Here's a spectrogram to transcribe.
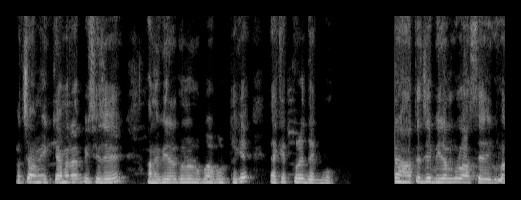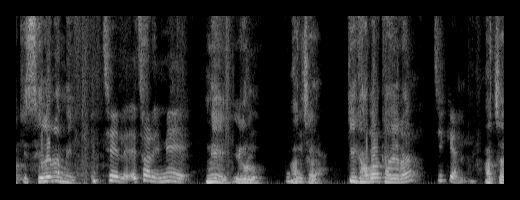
আচ্ছা আমি ক্যামেরা পিছে যেয়ে আমি বিড়ালগুলোর উপর থেকে এক এক করে দেখব। হাতে যে বিড়ালগুলো আছে এগুলো কি ছেলে না মেয়ে? ছেলে সরি মেয়ে। মেয়ে এগুলো? আচ্ছা। কি খাবার খায় এরা? চিকেন আচ্ছা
